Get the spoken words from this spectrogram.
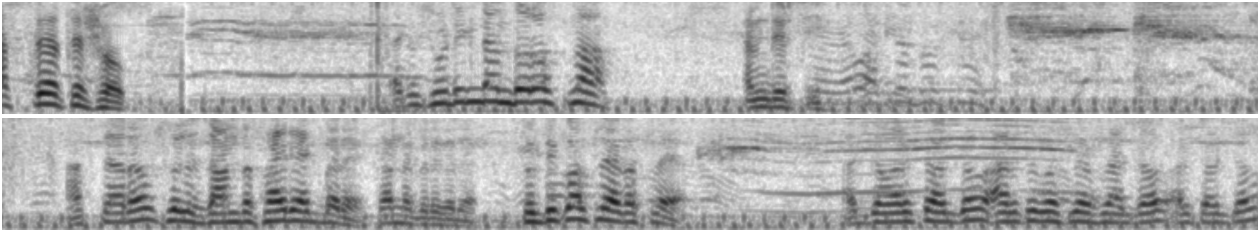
আস্তে আস্তে সব। একটা শুটিং টাইম ধরস না। আমি ধরছি। আস্তে আরও শুলে জানটা সাইড একবারে কান্না করে করে। চুটি কসলে কসলে আগাও আরেকটু আগাও আরেকটু কসলে কসলে আগাও আরেকটু আগাও।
